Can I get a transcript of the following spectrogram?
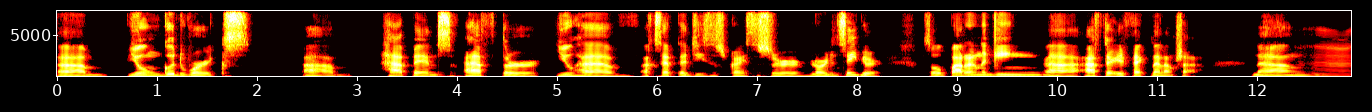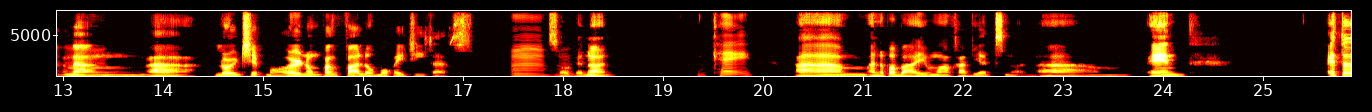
um, yung good works um, happens after you have accepted Jesus Christ as your Lord and Savior. So parang naging uh, after effect na lang siya ng Mhm. ng uh, lordship mo or nung pag-follow mo kay Jesus. Mhm. So ganon. okay. Um, ano pa ba yung mga caveats nun? Um, and ito,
